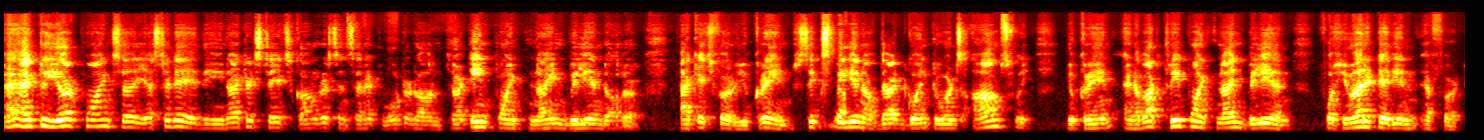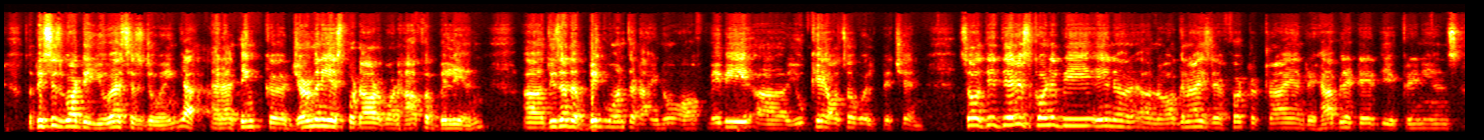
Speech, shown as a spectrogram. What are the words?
And to your point, sir, yesterday the United States Congress and Senate voted on $13.9 billion package for Ukraine, Six billion yeah. of that going towards arms for Ukraine, and about 3.9 billion for humanitarian effort. So this is what the US is doing. Yeah. And I think uh, Germany has put out about half a billion. Uh, these are the big ones that I know of. Maybe uh, UK also will pitch in. So the, there is going to be you know, an organized effort to try and rehabilitate the Ukrainians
